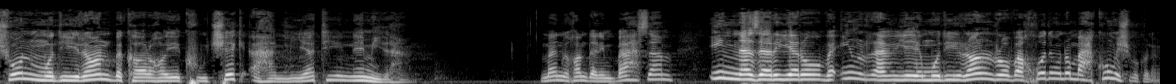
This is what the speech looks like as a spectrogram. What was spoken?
چون مدیران به کارهای کوچک اهمیتی نمی‌دهن من می‌خوام در این بحثم این نظریه رو و این رویه مدیران رو و خودمون رو محکومش بکنم.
